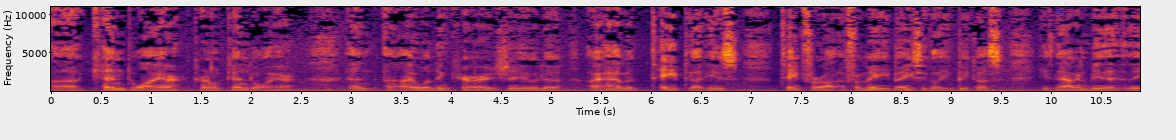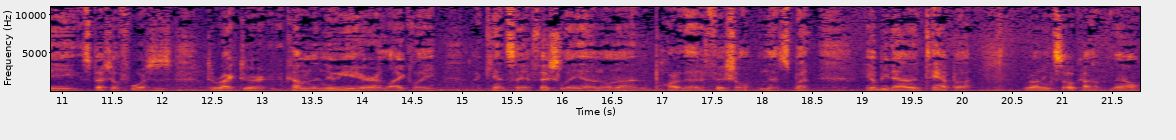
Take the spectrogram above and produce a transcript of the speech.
Uh, Ken Dwyer, Colonel Ken Dwyer, and uh, I would encourage you to. I have a tape that he's taped for uh, for me, basically, because he's now going to be the, the, Special Forces Director come the new year, likely. I can't say officially. I know not part of that officialness, but he'll be down in Tampa running SOCOM now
